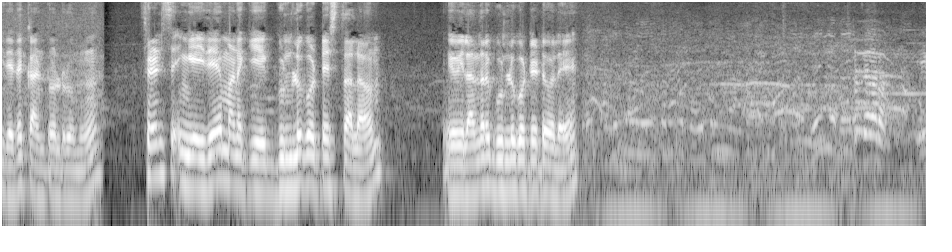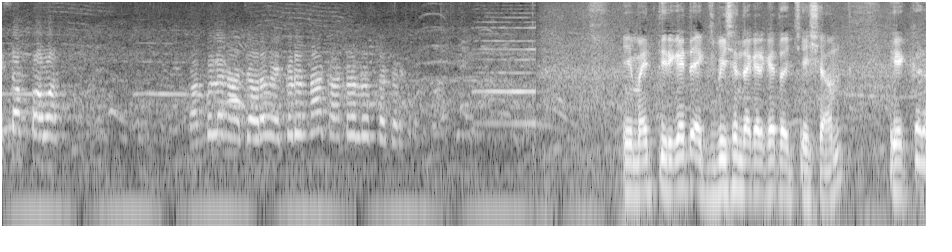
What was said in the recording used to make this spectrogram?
ఇదైతే కంట్రోల్ రూము. ఫ్రెండ్స్ ఇంక ఇదే మనకి గుండ్లు కొట్టే స్థలం. ఇక వీళ్ళందరూ గుండ్లు కొట్టేటోలే. ఆచారం ఎక్కడున్నా కంట్రోల్ రూమ్ దగ్గరికి. మేమైతే తిరిగి అయితే ఎగ్జిబిషన్ దగ్గరికి అయితే వచ్చేసాం. ఇక్కడ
